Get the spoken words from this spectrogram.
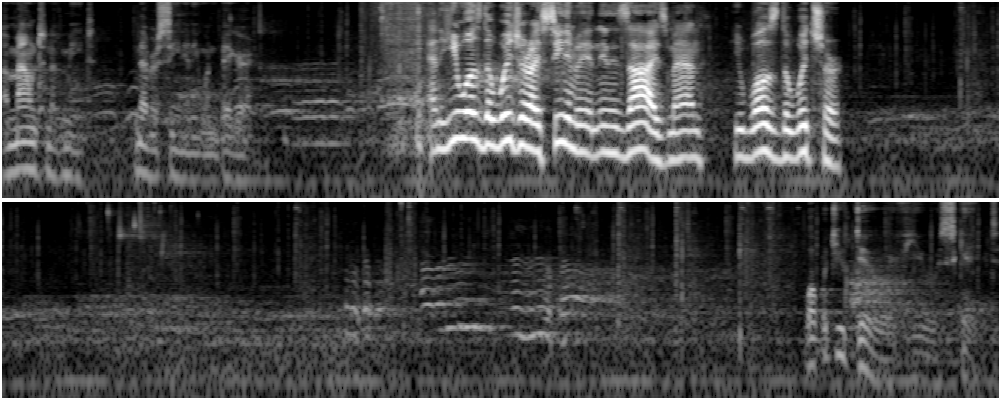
A mountain of meat. Never seen anyone bigger. And he was the Witcher. I seen him in, in his eyes, man. He was the Witcher. What would you do if you escaped?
